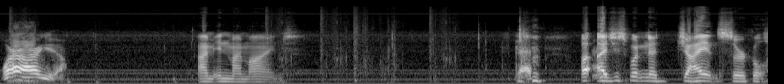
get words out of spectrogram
Where are you? I'm in my mind. That I just went in a giant circle.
